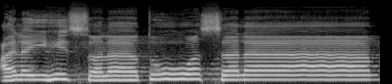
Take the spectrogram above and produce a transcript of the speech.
عليه الصلاة والسلام.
